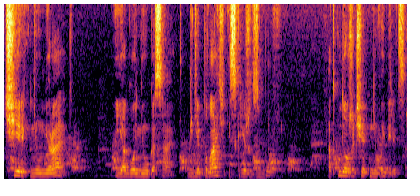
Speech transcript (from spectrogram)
червь не умирает и огонь не угасает, где плач и скрежет зубов, откуда уже червь не выберется.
